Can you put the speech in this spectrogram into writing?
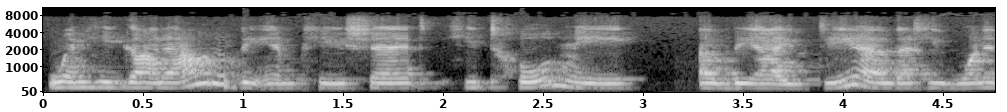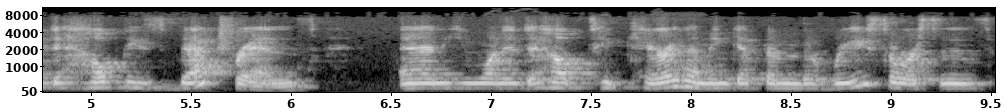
when he got out of the inpatient, he told me of the idea that he wanted to help these veterans and he wanted to help take care of them and get them the resources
